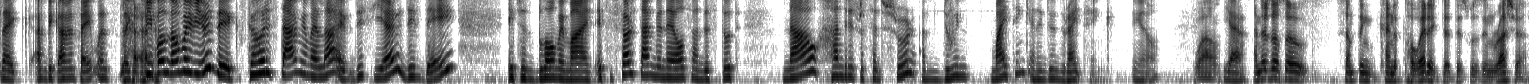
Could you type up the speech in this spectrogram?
like I'm becoming famous. Like people know my music. First time in my life. This year, this day, it just blew my mind. It's the first time when I also understood. Now, hundred percent sure, I'm doing my thing and I'm doing the right thing. You know. Wow. Yeah. And there's also something kind of poetic that this was in Russia.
